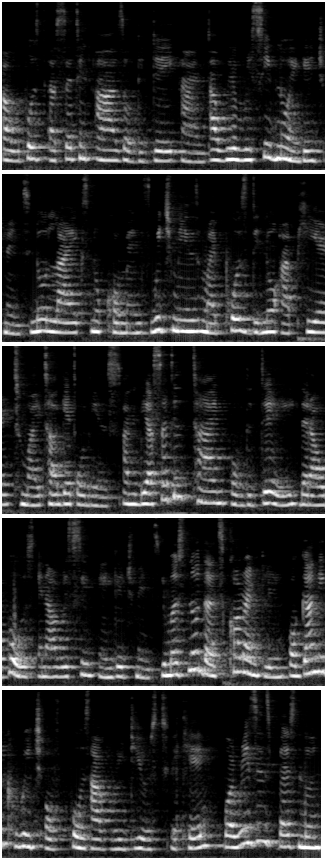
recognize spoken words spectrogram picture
I will post at certain hours of the day and I will receive no engagement, no likes, no comments, which means my post did not appear to my target audience. And there are certain times time of the day that I'll post and I'll receive engagements. You must know that currently organic reach of posts have reduced, okay? For reasons best known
